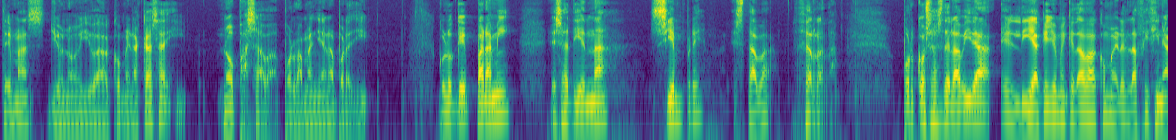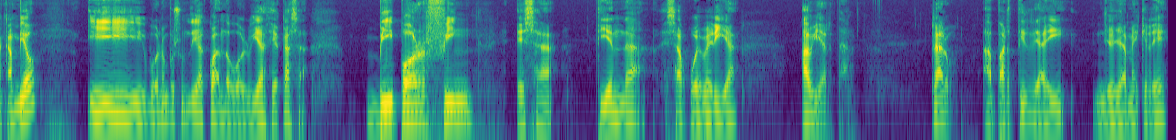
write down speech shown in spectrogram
temas yo no iba a comer a casa y no pasaba por la mañana por allí. Con lo que para mí esa tienda siempre estaba cerrada. Por cosas de la vida, el día que yo me quedaba a comer en la oficina cambió y bueno, pues un día cuando volví hacia casa, vi por fin esa tienda, esa huevería abierta. Claro, a partir de ahí yo ya me quedé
